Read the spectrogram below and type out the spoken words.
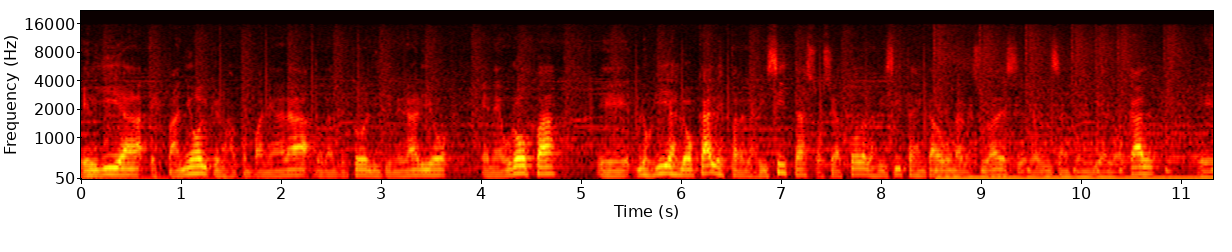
el guía español que nos acompañará durante todo el itinerario en Europa, eh, los guías locales para las visitas, o sea, todas las visitas en cada una de las ciudades se realizan con guía local eh,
